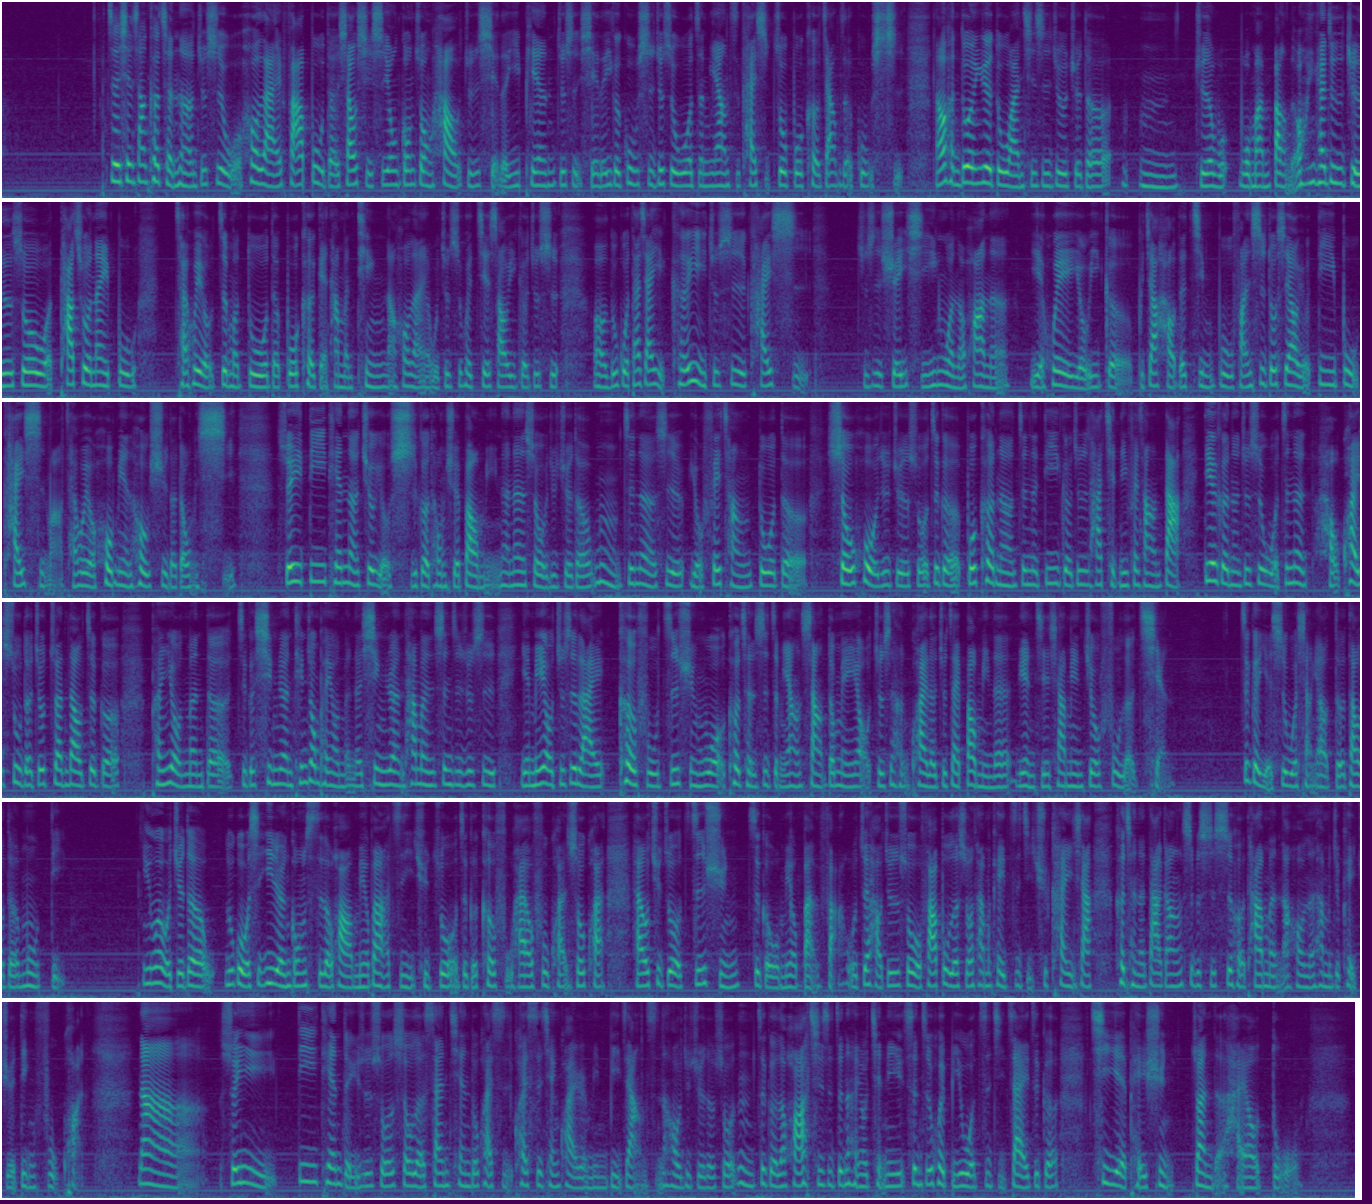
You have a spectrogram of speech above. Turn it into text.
这线上课程呢，就是我后来发布的消息，是用公众号，就是写了一篇，就是写了一个故事，就是我怎么样子开始做播客这样子的故事。然后很多人阅读完，其实就觉得，嗯，觉得我我蛮棒的哦，应该就是觉得说我踏出了那一步，才会有这么多的播客给他们听。然后来我就是会介绍一个，就是呃，如果大家也可以就是开始就是学习英文的话呢。也会有一个比较好的进步。凡事都是要有第一步开始嘛，才会有后面后续的东西。所以第一天呢就有十个同学报名。那那时候我就觉得，嗯，真的是有非常多的收获，就觉得说这个播客呢，真的第一个就是它潜力非常大，第二个呢就是我真的好快速的就赚到这个朋友们的这个信任，听众朋友们的信任，他们甚至就是也没有就是来客服咨询我课程是怎么样上都没有，就是很快的就在报名的链接下面就付了钱。这个也是我想要得到的目的，因为我觉得如果我是艺人公司的话，我没有办法自己去做这个客服，还要付款、收款，还要去做咨询，这个我没有办法。我最好就是说我发布的时候，他们可以自己去看一下课程的大纲是不是适合他们，然后呢，他们就可以决定付款。那所以。第一天等于是说收了三千多块四快四千块人民币这样子，然后我就觉得说，嗯，这个的话其实真的很有潜力，甚至会比我自己在这个企业培训赚的还要多。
